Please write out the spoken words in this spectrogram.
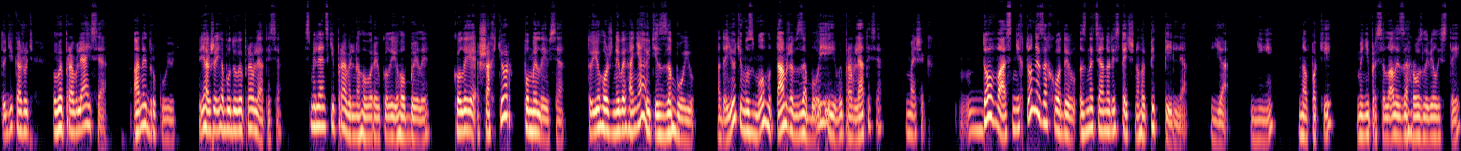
Тоді кажуть виправляйся, а не друкують. Як же я буду виправлятися? Смілянський правильно говорив, коли його били. Коли шахтьор помилився, то його ж не виганяють із забою, а дають йому змогу там же в забої і виправлятися. Мешик. До вас ніхто не заходив з націоналістичного підпілля? Я. Ні. Навпаки, мені присилали загрозливі листи.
